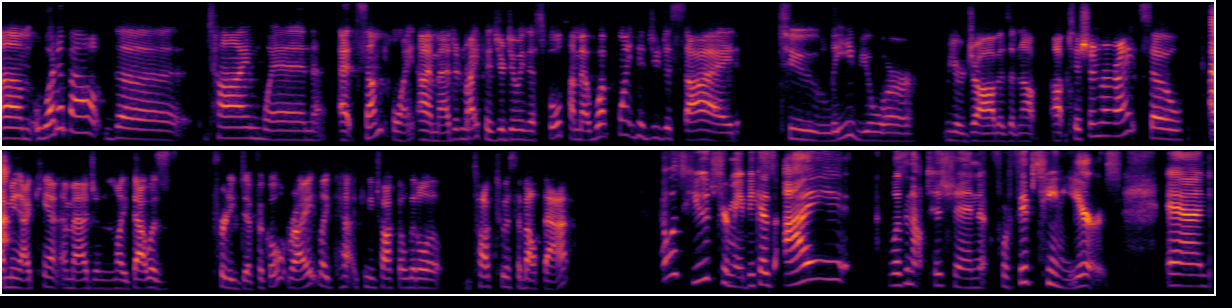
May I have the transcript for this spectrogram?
um, what about the time when, at some point, I imagine, right? Because you're doing this full time. At what point did you decide to leave your your job as an op- optician? Right. So, I mean, I can't imagine like that was pretty difficult, right? Like, can you talk a little, talk to us about that? That was huge for me because I was an optician for 15 years. And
